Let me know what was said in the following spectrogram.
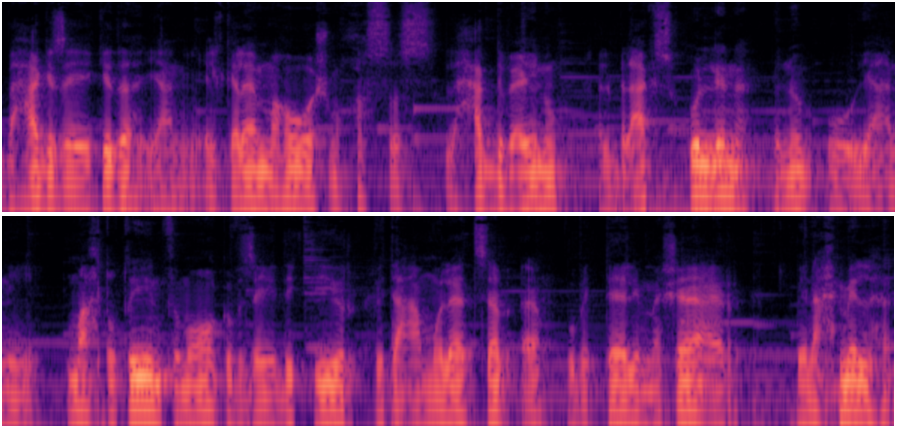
بحاجة زي كده. يعني الكلام ما هوش مخصص لحد بعينه بل بالعكس كلنا بنبقوا يعني محطوطين في مواقف زي دي كتير في تعاملات سابقة وبالتالي مشاعر بنحملها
